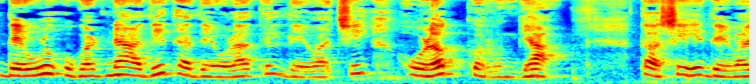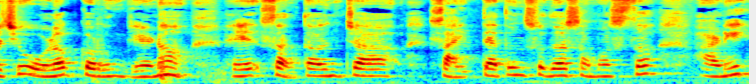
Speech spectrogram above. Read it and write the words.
देऊळ उघडण्याआधी त्या देवळातील देवाची ओळख करून घ्या. तशी ही देवाची ओळख करून घेणं हे संतांच्या साहित्यातून सुद्धा समजतं आणि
